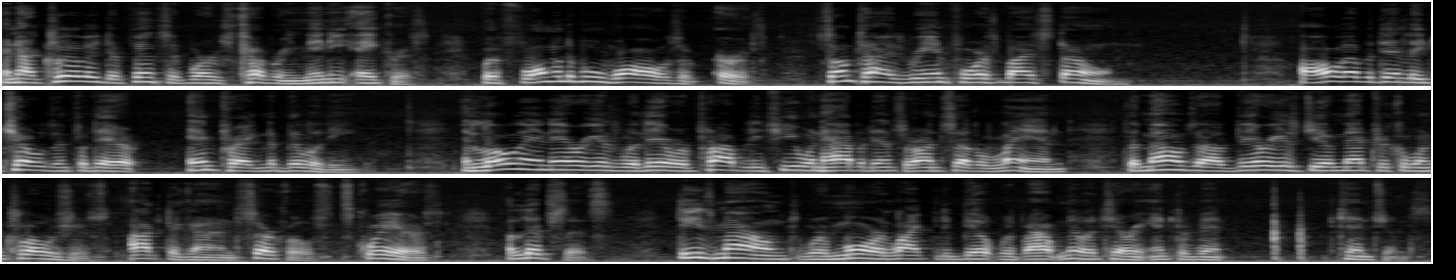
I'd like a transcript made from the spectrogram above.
and are clearly defensive works covering many acres with formidable walls of earth, sometimes reinforced by stone, all evidently chosen for their impregnability. In lowland areas where there were probably few inhabitants or unsettled land, the mounds are various geometrical enclosures, octagons, circles, squares, ellipses. These mounds were more likely built without military interventions.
